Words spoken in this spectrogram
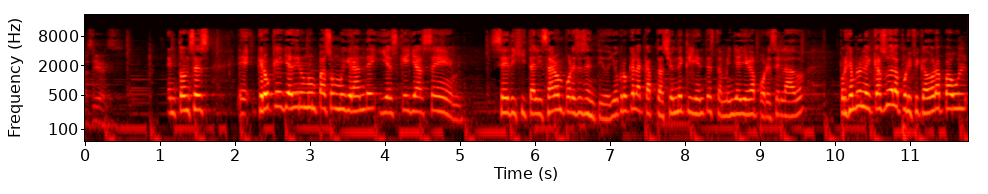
Así es. Entonces, eh, creo que ya dieron un paso muy grande y es que ya se, se digitalizaron por ese sentido. Yo creo que la captación de clientes también ya llega por ese lado. Por ejemplo, en el caso de la purificadora, Paul,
